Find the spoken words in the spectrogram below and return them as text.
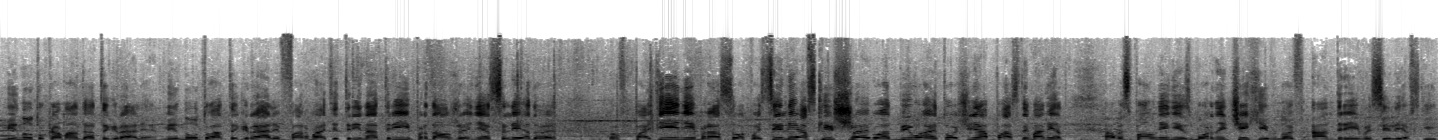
Минуту команды отыграли. Минуту отыграли в формате 3 на 3. Продолжение следует. В падении бросок. Василевский шайбу отбивает. Очень опасный момент. А в исполнении сборной Чехии вновь Андрей Василевский.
